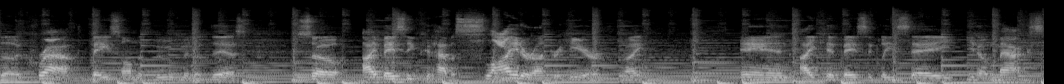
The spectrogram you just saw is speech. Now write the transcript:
the craft based on the movement of this. So I basically could have a slider under here, right? And I can basically say, you know, max,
